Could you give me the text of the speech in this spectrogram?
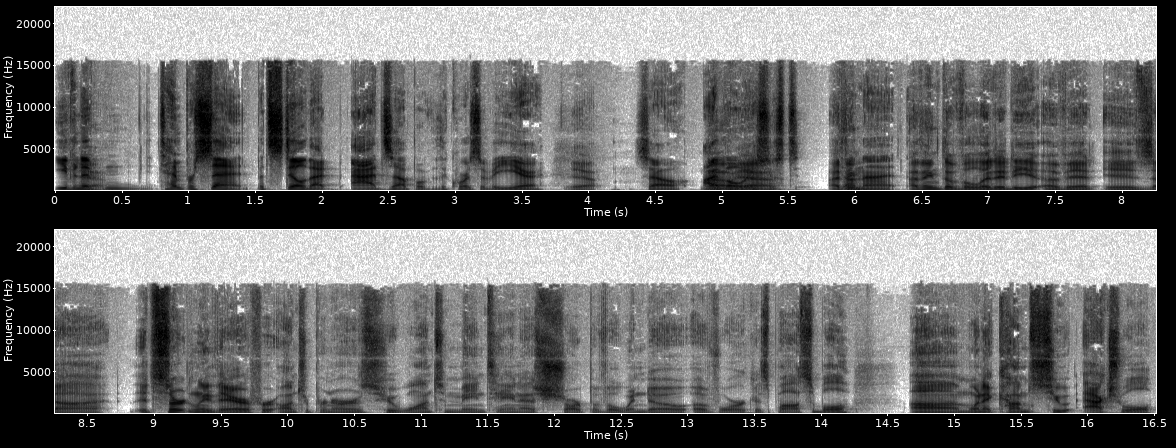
Even if ten percent, but still that adds up over the course of a year. Yeah. So I've No, always yeah. just I done think that. I think the validity of it is uh, it's certainly there for entrepreneurs who want to maintain as sharp of a window of work as possible. Um, when it comes to actual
